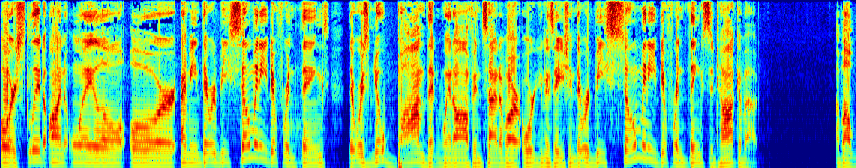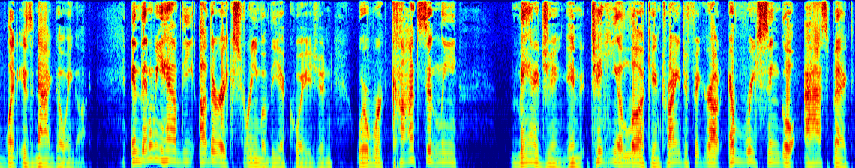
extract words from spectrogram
or slid on oil or I mean there would be so many different things. There was no bomb that went off inside of our organization. There would be so many different things to talk about about what is not going on. And then we have the other extreme of the equation where we're constantly managing and taking a look and trying to figure out every single aspect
